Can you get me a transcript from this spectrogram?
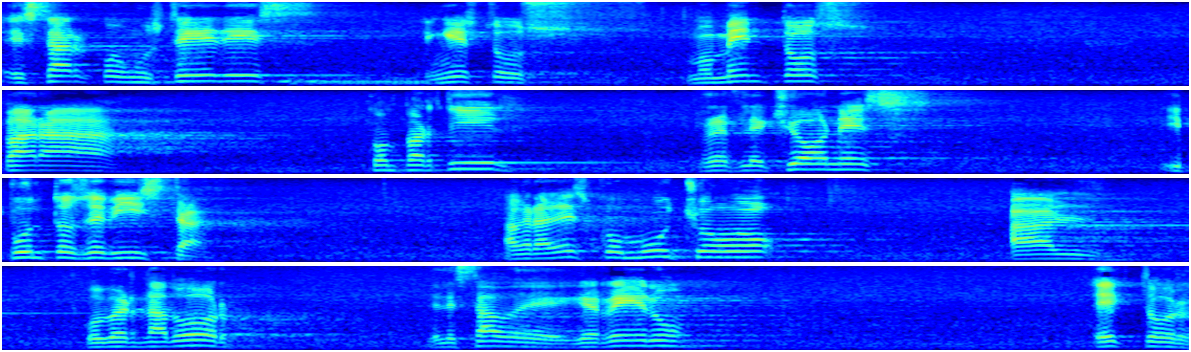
estar con ustedes en estos momentos para compartir reflexiones y puntos de vista. Agradezco mucho al gobernador del estado de Guerrero, Héctor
